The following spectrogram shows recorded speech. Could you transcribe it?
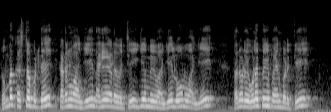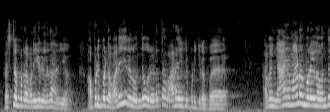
ரொம்ப கஷ்டப்பட்டு கடன் வாங்கி நகையடை வச்சு இஎம்ஐ வாங்கி லோன் வாங்கி தன்னுடைய உழைப்பையும் பயன்படுத்தி கஷ்டப்படுற வணிகர்கள் தான் அதிகம். அப்படிப்பட்ட வணிகர்கள் வந்து ஒரு இடத்த வாடகைக்கு பிடிக்கிறப்ப அவன் நியாயமான முறையில் வந்து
